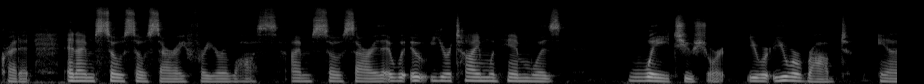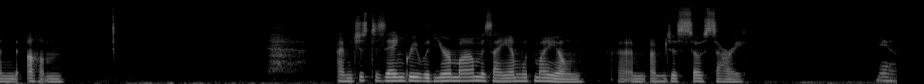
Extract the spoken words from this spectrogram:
credit. And I'm so, so sorry for your loss. I'm so sorry that it, it, your time with him was way too short. You were, you were robbed. And, um, I'm just as angry with your mom as I am with my own. I'm, I'm just so sorry. Yeah.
